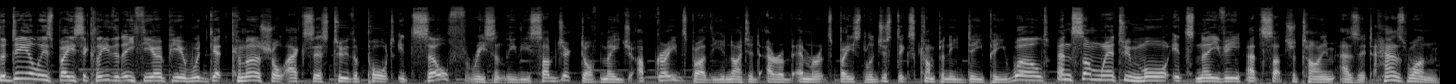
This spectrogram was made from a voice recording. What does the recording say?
The deal is basically that Ethiopia would get commercial access to the port itself, recently the subject of major upgrades by the United Arab Emirates based logistics company DP World, and somewhere to moor its navy at such a time as it has one.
